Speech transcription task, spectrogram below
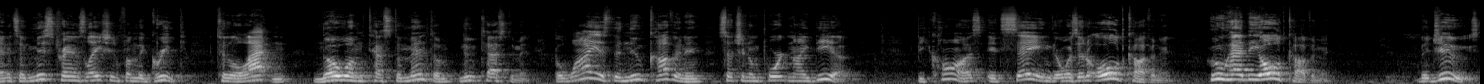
And it's a mistranslation from the Greek to the Latin Novum Testamentum, New Testament. But why is the new covenant such an important idea? Because it's saying there was an old covenant. Who had the old covenant? The Jews.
